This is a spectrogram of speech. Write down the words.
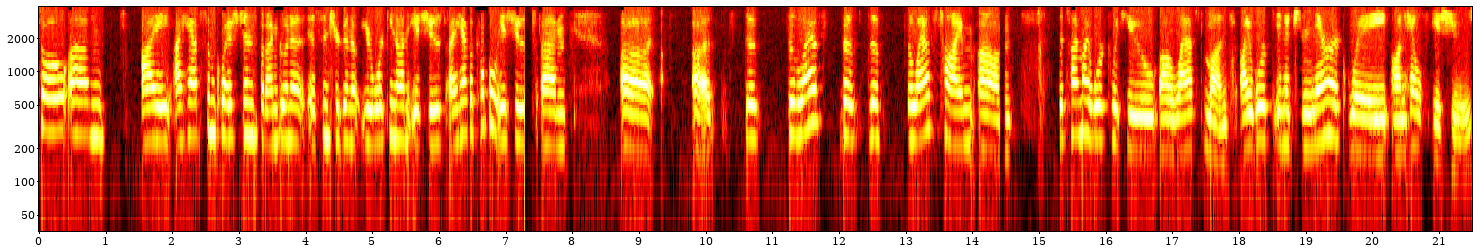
so um, I I have some questions, but I'm gonna since you're gonna you're working on issues. I have a couple issues. Um, uh, uh, the the last the the the last time um, the time I worked with you uh, last month, I worked in a generic way on health issues,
